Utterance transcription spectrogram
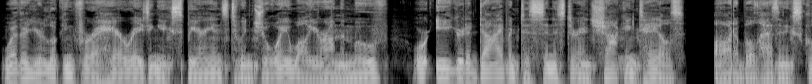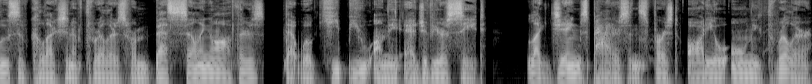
Whether you're looking for a hair raising experience to enjoy while you're on the move or eager to dive into sinister and shocking tales, Audible has an exclusive collection of thrillers from best selling authors that will keep you on the edge of your seat. Like James Patterson's first audio only thriller,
